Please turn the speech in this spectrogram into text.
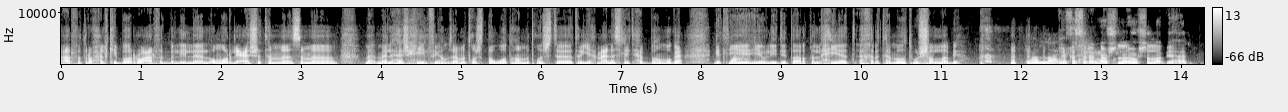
عارفه تروح الكبار وعارفه باللي ال- الأمور اللي عاشتها ما سما ما, لهاش حيل فيهم زعما ما تقدرش تطوطهم ما تقدرش تريح مع ناس اللي تحبهم وكاع. قالت لي صح. إيه يا وليدي طارق الحياة آخرتها موت وش الله بها والله يفسر لنا وش وش الله بها هذه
